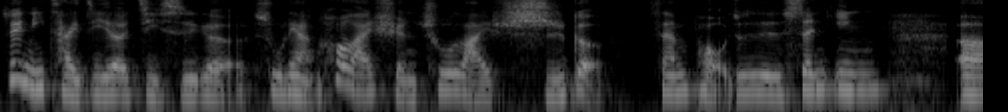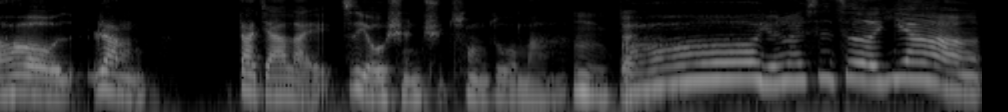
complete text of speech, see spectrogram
所以你采集了几十个数量，后来选出来十个 sample，就是声音，然后让大家来自由选取创作吗？嗯，对。哦，原来是这样。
